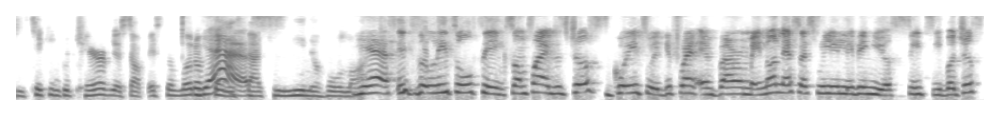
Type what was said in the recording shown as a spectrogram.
you're taking good care of yourself. It's the little yes. things that can mean a whole lot. Yes, it's the little things. Sometimes it's just going to a different environment, not necessarily leaving your city, but just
